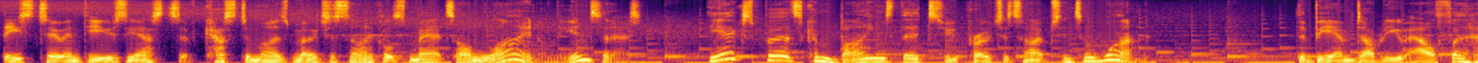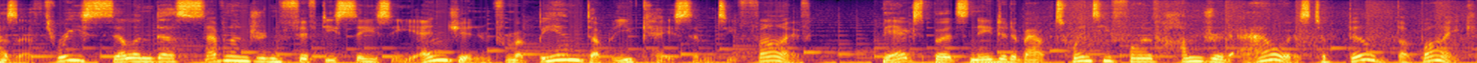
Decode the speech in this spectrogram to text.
These two enthusiasts of customized motorcycles met online on the internet. The experts combined their two prototypes into one. The BMW Alpha has a three-cylinder 750cc engine from a BMW K75. The experts needed about 2,500 hours to build the bike.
